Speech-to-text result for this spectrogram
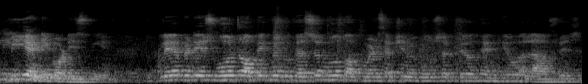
बी एंटीबॉडीज भी है। तो क्लियर बेटे, इस होल टॉपिक में कोई क्वेश्चन हो तो आप कमेंट सेक्शन में पूछ सकते हो। थैंक यू अल्लाह हाफिज़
